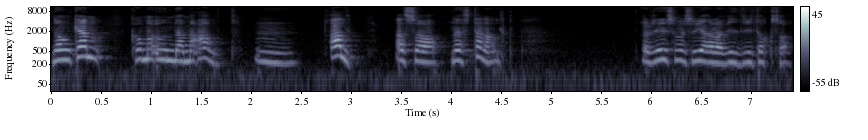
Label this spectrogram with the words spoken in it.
De kan komma undan med allt. Mm. Allt. Alltså nästan allt. Och det är det som är så jävla vidrigt också.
